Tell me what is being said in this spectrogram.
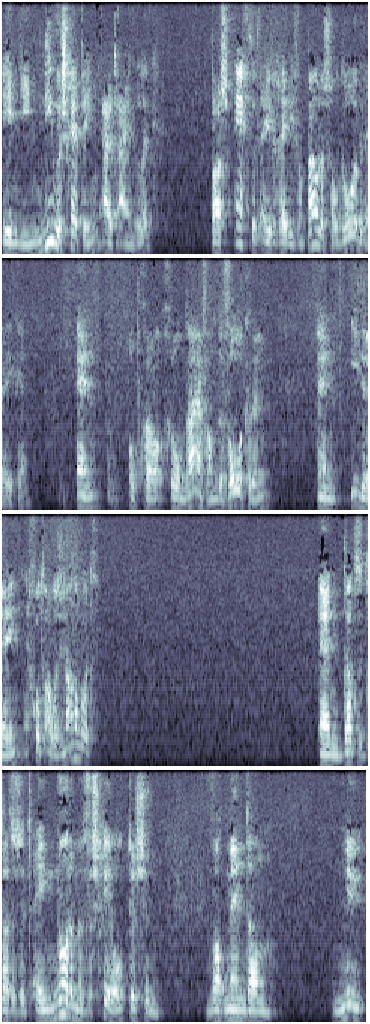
in die nieuwe schepping uiteindelijk pas echt het evangelie van Paulus zal doorbreken en op grond daarvan de volkeren en iedereen en God alles in allen wordt. En dat, dat is het enorme verschil tussen wat men dan nu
